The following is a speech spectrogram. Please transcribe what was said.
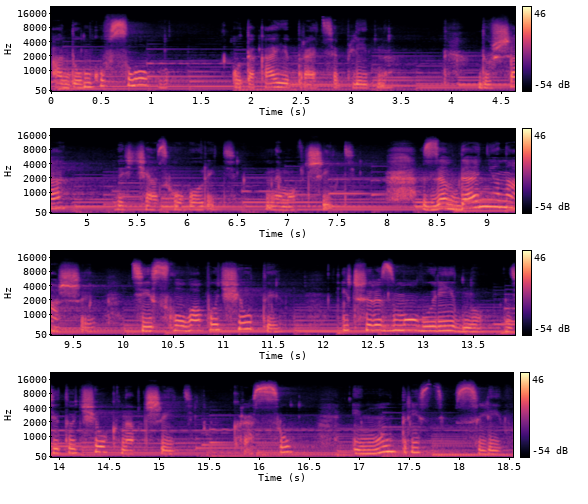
а думку в слово. Отака є праця плідна. Душа весь час говорить, не мовчить. Завдання наше ці слова почути і через мову рідну діточок навчить красу і мудрість слів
